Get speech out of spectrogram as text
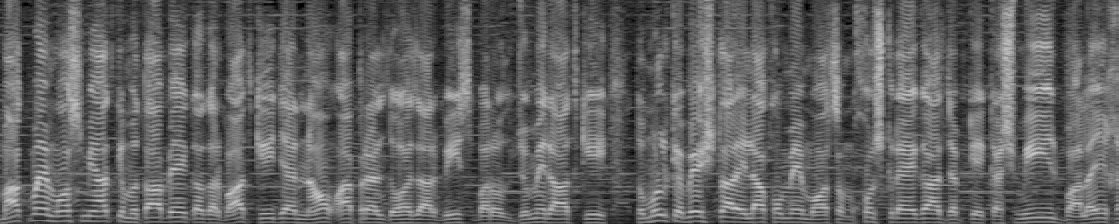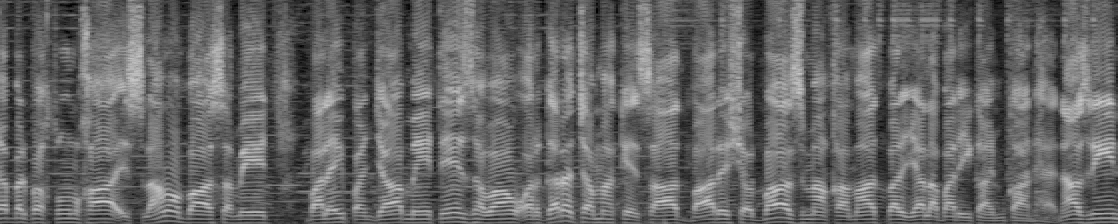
محکمہ موسمیات کے مطابق اگر بات کی جائے نو اپریل دو ہزار بیس بروز جمعرات کی تو ملک کے بیشتر علاقوں میں موسم خشک رہے گا، جبکہ کشمیر، بالائی خیبر، پختونخوا، اسلام آباد سمیت بالائی پنجاب میں تیز ہواؤں اور گرج چمک کے ساتھ بارش اور بعض مقامات پر یلہ باری کا امکان ہے۔ ناظرین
